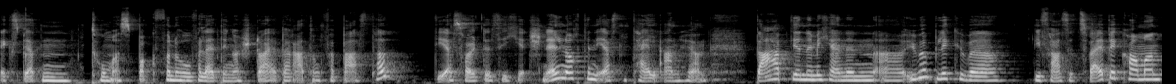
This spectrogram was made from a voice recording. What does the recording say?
Experten Thomas Bock von der Hoferleitinger Steuerberatung verpasst hat, der sollte sich jetzt schnell noch den ersten Teil anhören. Da habt ihr nämlich einen äh, Überblick über die Phase 2 bekommen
